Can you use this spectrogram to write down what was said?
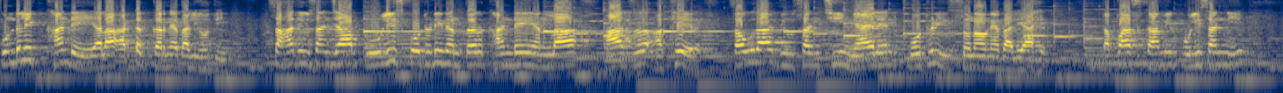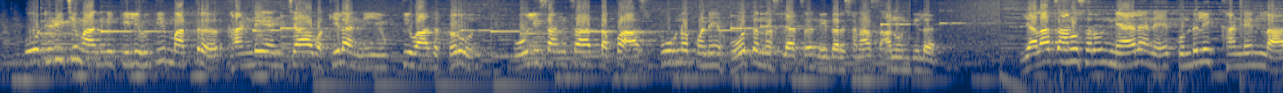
कुंडलिक खांडे याला अटक करण्यात आली होती. सहा दिवसांच्या पोलीस कोठडीनंतर खांडे यांना आज अखेर चौदा दिवसांची न्यायालयीन कोठडी सुनावण्यात आली आहे. तपास कामी पोलिसांनी कोठडीची मागणी केली होती. मात्र खांडे यांच्या वकिलांनी युक्तिवाद करून पोलिसांचा तपास पूर्णपणे होत नसल्याचं निदर्शनास आणून दिलं. यालाच अनुसरून न्यायालयाने कुंडलिक खांडेंना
